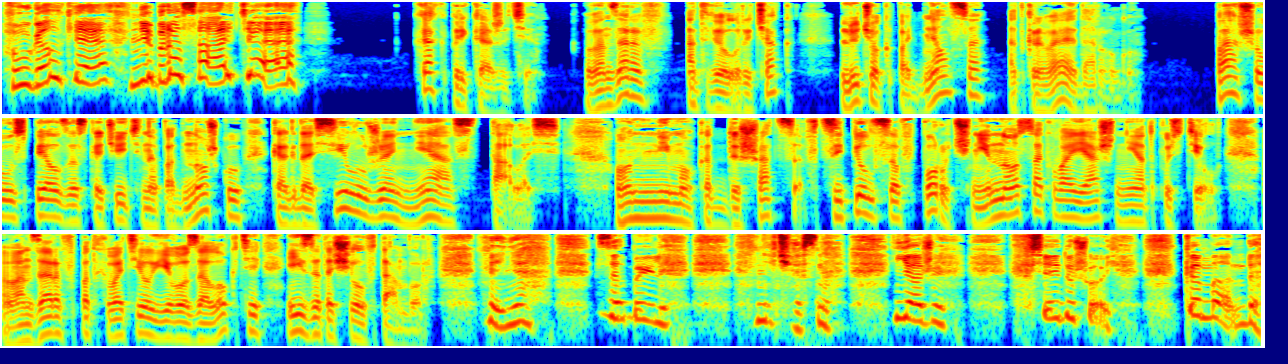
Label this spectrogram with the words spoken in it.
в уголке, не бросайте!» «Как прикажете». Ванзаров отвел рычаг, лючок поднялся, открывая дорогу. Паша успел заскочить на подножку, когда сил уже не осталось. Он не мог отдышаться, вцепился в поручни, но саквояж не отпустил. Ванзаров подхватил его за локти и затащил в тамбур. «Меня забыли. Нечестно. Я же всей душой. Команда.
